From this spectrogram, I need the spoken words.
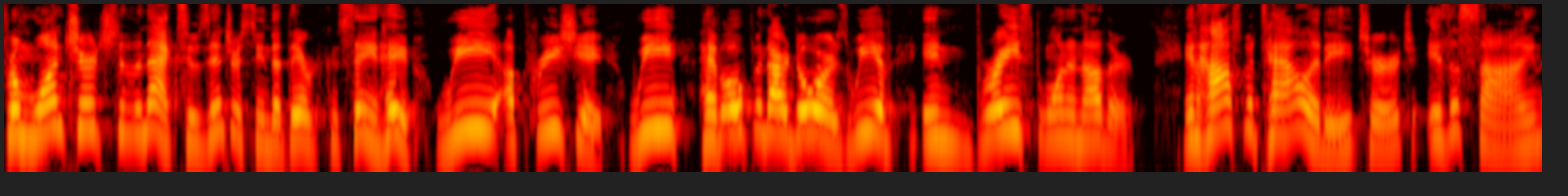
From one church to the next, it was interesting that they were saying, hey, we appreciate, we have opened our doors, we have embraced one another. And hospitality, church, is a sign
